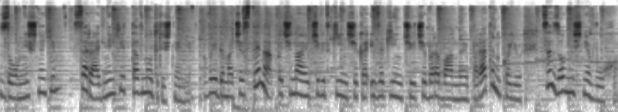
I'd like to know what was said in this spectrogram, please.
Зовнішньої, середньої та внутрішньої. Видима частина, починаючи від кінчика і закінчуючи барабанною перетинкою, це зовнішнє вухо.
